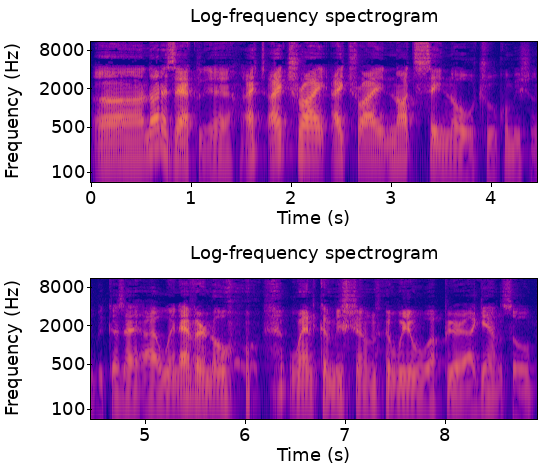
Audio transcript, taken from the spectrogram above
Uh, not exactly. Yeah, I, I try I try not to say no to commission because I, I will never know when commission will appear again. So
